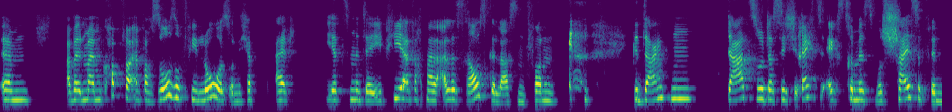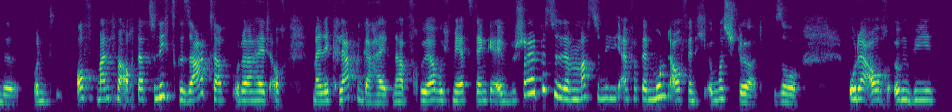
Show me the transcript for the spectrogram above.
Ähm, aber in meinem Kopf war einfach so, so viel los und ich habe halt jetzt mit der EP einfach mal alles rausgelassen von Gedanken dazu, dass ich Rechtsextremismus scheiße finde und oft manchmal auch dazu nichts gesagt habe oder halt auch meine Klappe gehalten habe früher, wo ich mir jetzt denke, ey, wie bescheuert bist du, dann machst du nicht einfach deinen Mund auf, wenn dich irgendwas stört. So. Oder auch irgendwie,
